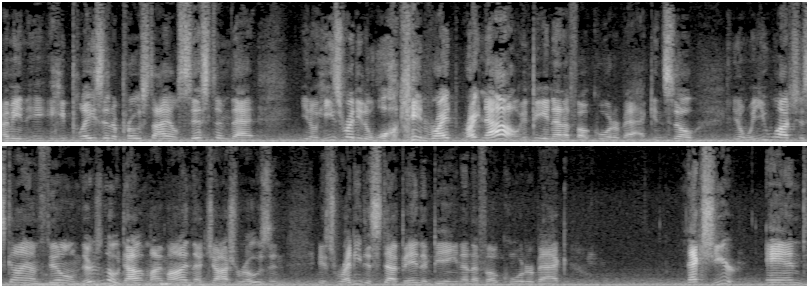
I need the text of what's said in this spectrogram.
I mean, he plays in a pro style system that, you know, he's ready to walk in right right now and be an NFL quarterback. And so, you know, when you watch this guy on film, there's no doubt in my mind that Josh Rosen is ready to step in and being an NFL quarterback next year. And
